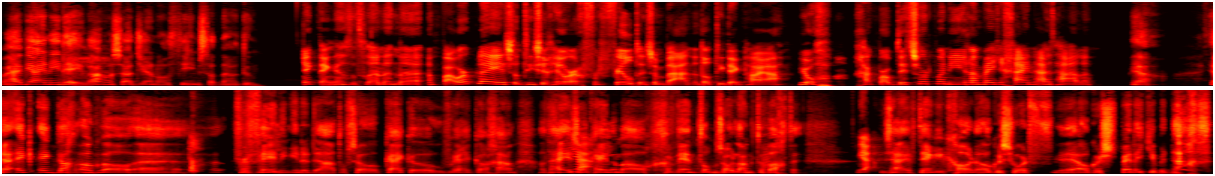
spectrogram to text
Maar heb jij een idee? Waarom zou General Themes dat nou doen? Ik denk dat het gewoon een, eh, een powerplay is, dat hij zich heel erg verveelt in zijn baan en dat hij denkt, nou ja, joh, ga ik maar op dit soort manieren een beetje gein uithalen. Ja, ja ik, ik dacht ook wel eh, verveling inderdaad. Of zo, kijken hoe ver ik kan gaan. Want hij is Ja. ook helemaal gewend om zo lang te wachten. Ja. Dus hij heeft denk ik gewoon ook een soort eh, ook een spelletje bedacht.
